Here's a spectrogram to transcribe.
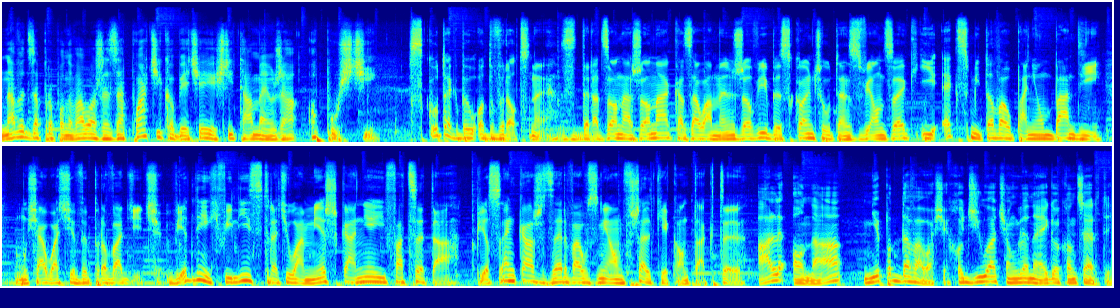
Nawet zaproponowała, że zapłaci kobiecie, jeśli ta męża opuści. Skutek był odwrotny. Zdradzona żona kazała mężowi, by skończył ten związek i eksmitował panią Bundy. Musiała się wyprowadzić. W jednej chwili straciła mieszkanie i faceta. Piosenkarz zerwał z nią wszelkie kontakty. Ale ona nie poddawała się, chodziła ciągle na jego koncerty.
